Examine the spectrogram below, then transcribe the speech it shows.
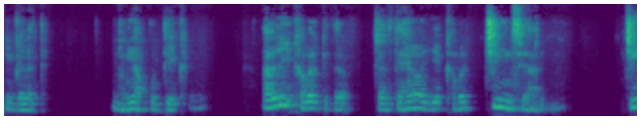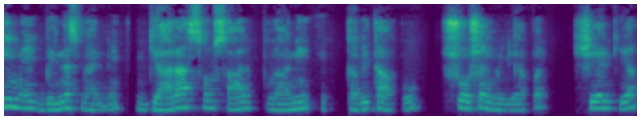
ये गलत है। दुनिया आपको देख रही है। अगली खबर की तरफ़ चलते हैं और ये खबर चीन से आ रही है। चीन में एक बिजनेसमैन ने 1100 साल पुरानी एक कविता को सोशल मीडिया पर शेयर किया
